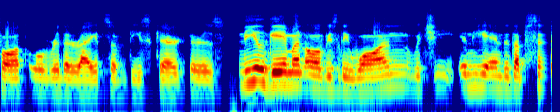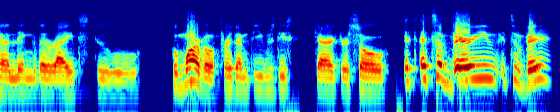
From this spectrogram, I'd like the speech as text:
fought over the rights of these characters neil gaiman obviously won which he, and he ended up selling the rights to to Marvel for them to use these characters. So it, it's a very it's a very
